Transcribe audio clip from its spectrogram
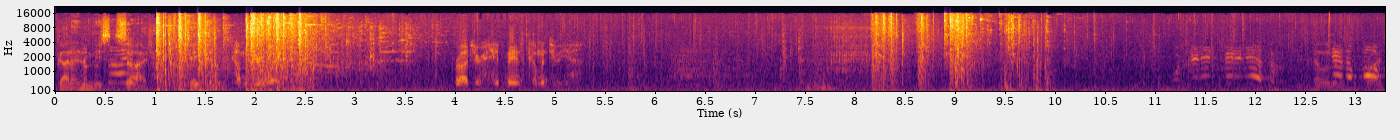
Got enemies inside. Take them. Coming your way. Roger, Hitman's coming to you. Element of surprise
